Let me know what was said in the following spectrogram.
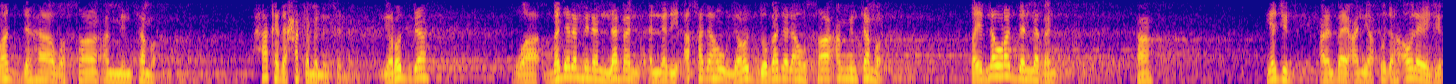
ردها وصاعا من تمر هكذا حكم النبي صلى الله عليه وسلم. يرده وبدلا من اللبن الذي أخذه يرد بدله صاعا من تمر طيب لو رد اللبن ها يجب على البائع أن يأخذها أو لا يجب؟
